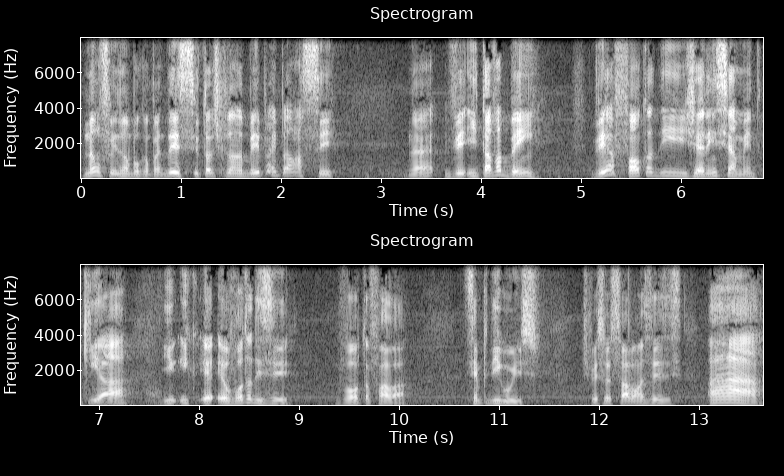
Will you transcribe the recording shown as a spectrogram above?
não fez uma boa campanha, desceu, está disputando a B para ir para uma C. Né? E estava bem. Vê a falta de gerenciamento que há. E, e eu- eu volto a dizer, volto a falar. Sempre digo isso. As pessoas falam às vezes, ah,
